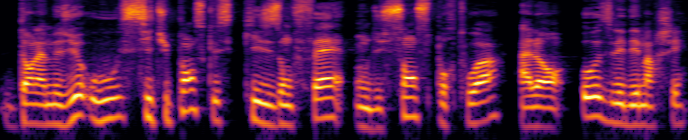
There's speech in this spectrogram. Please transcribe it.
dans la mesure où si tu penses que ce qu'ils ont fait ont du sens pour toi, alors ose les démarcher.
